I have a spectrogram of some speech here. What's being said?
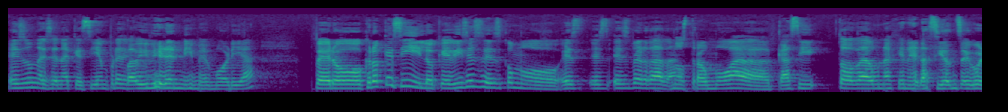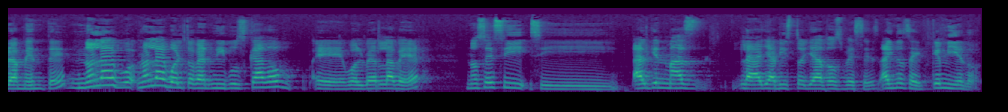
es una escena que siempre va a vivir en mi memoria. Pero creo que sí, lo que dices es como, es, es, es verdad, nos traumó a casi toda una generación seguramente. No la he, no la he vuelto a ver, ni buscado eh, volverla a ver. No sé si, si alguien más la haya visto ya dos veces. Ay, no sé, qué miedo.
